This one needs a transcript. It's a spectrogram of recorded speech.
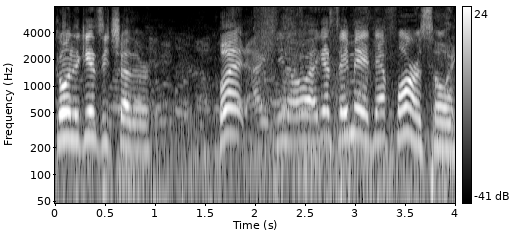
going against each other. But I, you know, I guess they made it that far, so We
